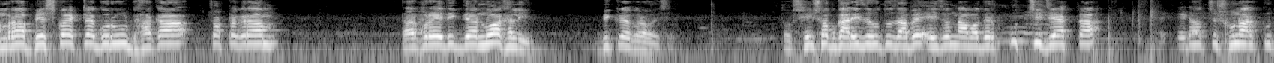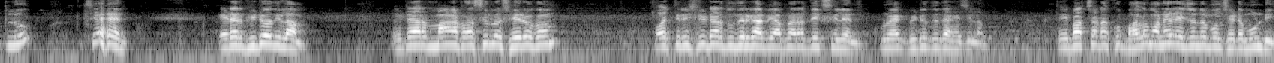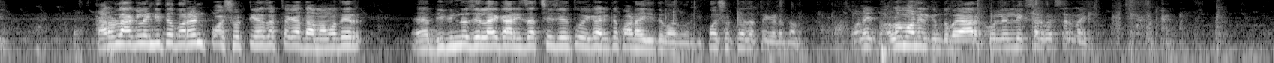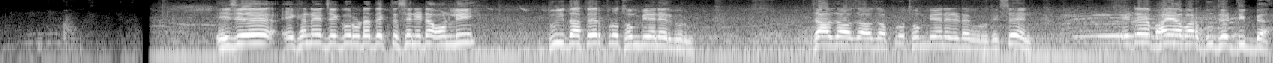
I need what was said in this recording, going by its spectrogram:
আমরা বেশ কয়েকটা গরু ঢাকা, চট্টগ্রাম, তারপরে এদিক দিয়ে নোয়াখালী বিক্রয় করা হয়েছে। তো সেই সব গাড়ি যেহেতু যাবে, এই জন্য আমাদের পুচ্ছি যে একটা, এটা হচ্ছে সোনার কুতলু। বুঝছেন? এটার ভিডিও দিলাম। এটার মাঠ আসছিল সেই রকম পঁয়ত্রিশ লিটার দুধের গাবি আপনারা দেখছিলেন, কোনো এক ভিডিওতে দেখাইছিলাম। তো এই বাচ্চাটা খুব ভালো মানের, এই জন্য বলছে এটা মুন্ডি। কারও লাগলে নিতে পারেন, পঁয়ষট্টি হাজার টাকা দাম। আমাদের বিভিন্ন জেলায় গাড়ি যাচ্ছে, যেহেতু ওই গাড়িতে পাঠাই দিতে পারব আর কি। পঁয়ষট্টি হাজার টাকা এটা দাম। অনেক ভালো মানের কিন্তু ভাই, আর করলে লেকচার ফেকচার নাই। এই যে এখানে যে গরুটা দেখতেছেন, এটা অনলি দুই দাঁতের প্রথম বিয়ানের গরু। যাও যাও যাও যাও, প্রথম বিয়ানের এটা গরু, দেখছেন? এটা ভাই আবার দুধের ডিব্বা।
